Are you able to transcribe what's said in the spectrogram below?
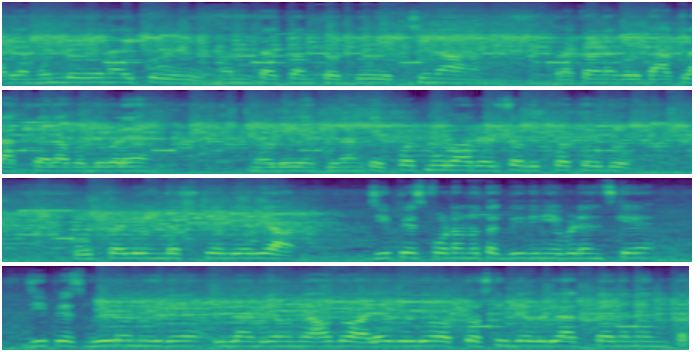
ಆದರೆ ಮುಂದೆ ಏನಾಯಿತು ಅಂತಕ್ಕಂಥದ್ದು ಹೆಚ್ಚಿನ ಪ್ರಕರಣಗಳು ದಾಖಲಾಗ್ತಾ ಇಲ್ಲ ಬಂಧುಗಳೇ. ನೋಡಿ, ದಿನಾಂಕ ಇಪ್ಪತ್ತ್ಮೂರು ಆರು ಎರಡು ಸಾವಿರದ ಇಪ್ಪತ್ತೈದು. ಕೂತ್ಕಳ್ಳಿ industrial area G P S ಫೋಟೋನು ತೆಗ್ದಿದ್ದೀನಿ ಎವಿಡೆನ್ಸ್ಗೆ ಜಿ ಪಿ ಎಸ್ ವೀಡಿಯೋನು ಇದೆ. ಇಲ್ಲಾಂದರೆ ಅವನು ಯಾವುದೋ ಹಳೆ ವೀಡಿಯೋ, ಹತ್ತು ವರ್ಷದಿಂದ ವೀಡಿಯೋ ಆಗ್ತಾ ಇದ್ದಾನೆ ಅಂತ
